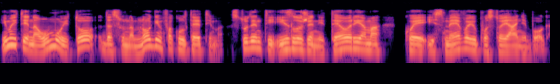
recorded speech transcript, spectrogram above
Imajte na umu i to da su na mnogim fakultetima studenti izloženi teorijama koje ismevaju postojanje Boga.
